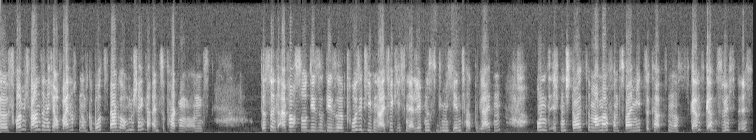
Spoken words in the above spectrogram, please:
äh, freue mich wahnsinnig auf Weihnachten und Geburtstage, um Geschenke einzupacken. Und das sind einfach so diese, diese positiven alltäglichen Erlebnisse, die mich jeden Tag begleiten. Und ich bin stolze Mama von zwei Miezekatzen. Das ist ganz, ganz wichtig,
